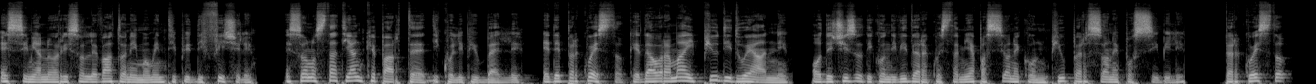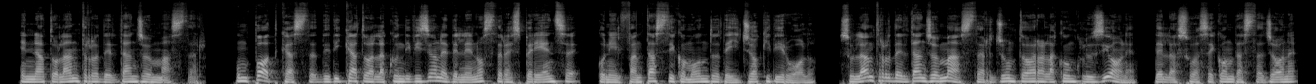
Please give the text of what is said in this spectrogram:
Essi mi hanno risollevato nei momenti più difficili e sono stati anche parte di quelli più belli. Ed è per questo che da oramai più di due anni ho deciso di condividere questa mia passione con più persone possibili. Per questo è nato l'antro del Dungeon Master, un podcast dedicato alla condivisione delle nostre esperienze con il fantastico mondo dei giochi di ruolo. Sull'antro del Dungeon Master, giunto ora alla conclusione della sua seconda stagione,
